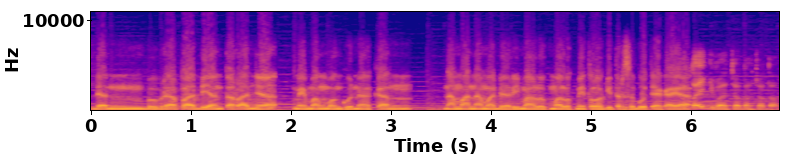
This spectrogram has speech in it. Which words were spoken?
dan beberapa di antaranya memang menggunakan nama-nama dari makhluk-makhluk mitologi tersebut ya kayak Contohnya gimana contoh-contoh?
